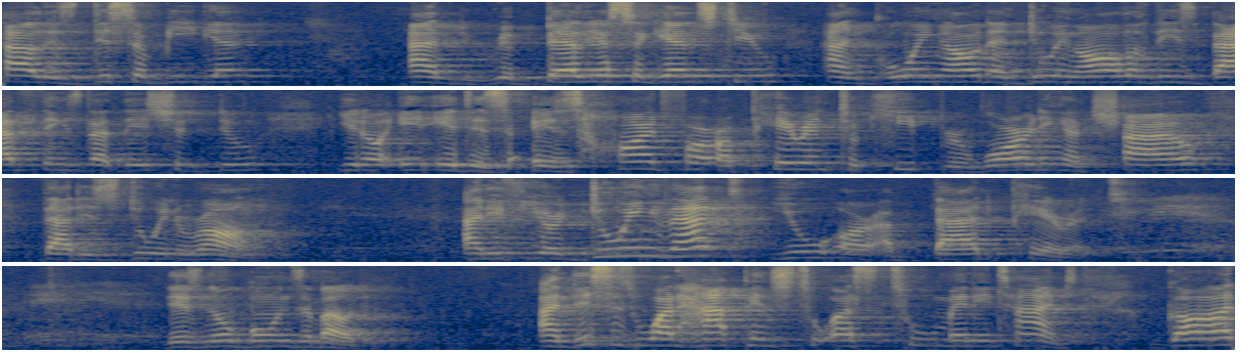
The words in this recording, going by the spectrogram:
child is disobedient and rebellious against you and going out and doing all of these bad things that they should do. You know, it, it, is, it is hard for a parent to keep rewarding a child that is doing wrong. And if you're doing that, you are a bad parent. There's no bones about it. And this is what happens to us too many times. God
